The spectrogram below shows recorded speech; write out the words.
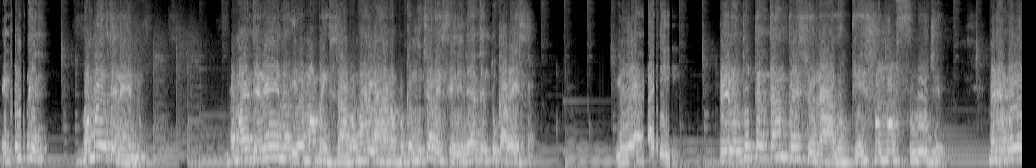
Es como que vamos a detenernos. Vamos a detenernos y vamos a pensar, vamos a relajarnos, porque muchas veces la idea está en tu cabeza. La idea está ahí. Pero tú estás tan presionado que eso no fluye. Me recuerdo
